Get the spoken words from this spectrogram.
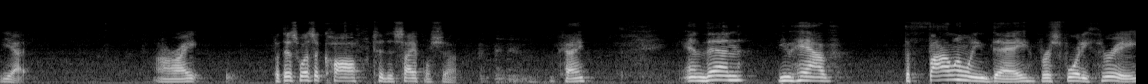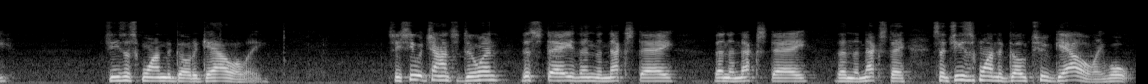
yet. All right? But this was a call to discipleship. Okay? And then you have the following day, verse 43, Jesus wanted to go to Galilee. So you see what John's doing? This day, then the next day, then the next day, then the next day. So Jesus wanted to go to Galilee. Well,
